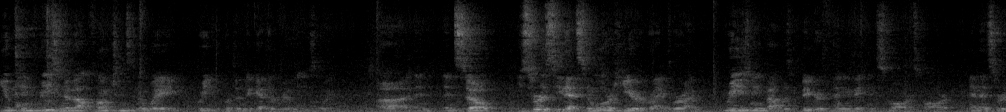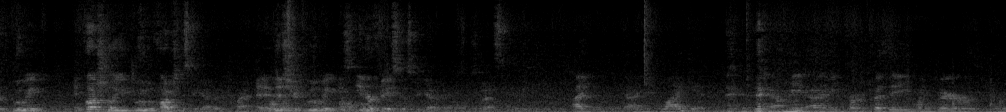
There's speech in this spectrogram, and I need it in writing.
you can reason about functions in a way where you can put them together really easily. Uh, and, and so you sort of see that similar here, right, where I'm reasoning about this bigger thing and making it smaller and smaller, and then sort of gluing, in functional you glue the functions together, Right. and in this you're gluing these interfaces together. So that's the I, I like it. You know, I mean, I mean, for, but the, when your, your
